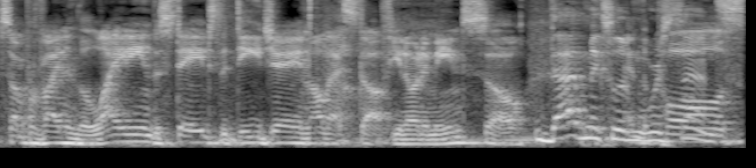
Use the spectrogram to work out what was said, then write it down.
so I'm providing the lighting, the stage, the DJ, and all that stuff. You know what I mean? So That makes a little And the more poles, sense.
